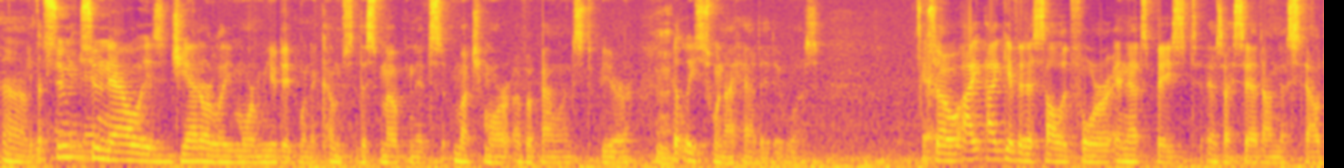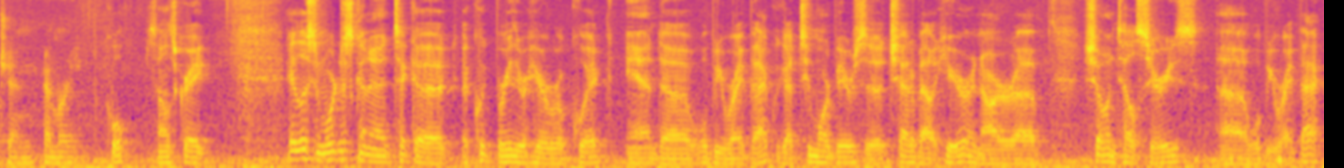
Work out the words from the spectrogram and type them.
Um, Get some Sue, hand in Sue there. now is generally more muted when it comes to the smoke, and it's much more of a balanced beer. At least when I had it, it was. Yeah. So I, I give it a solid four, and that's based, as I said, on nostalgia and memory. Cool. Sounds great. Hey, listen, we're just going to take a, a quick breather here, real quick, and uh, we'll be right back. We got two more beers to chat about here in our uh, show and tell series. Uh, we'll be right back.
